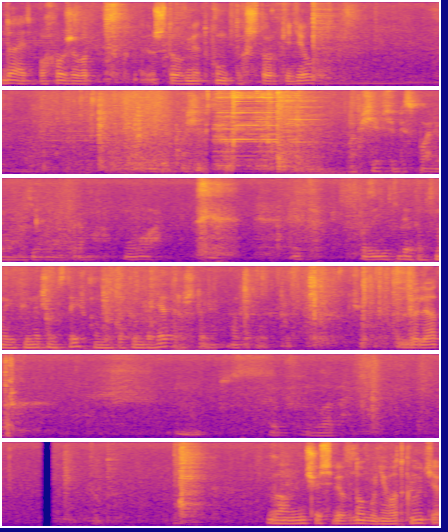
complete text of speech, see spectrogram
Да, это похоже вот, что в медпунктах шторки делают. Вообще, все беспалевым делаем прям. Во. Это позади тебя там, смотри, ты на чем стоишь, по-моему, от ингалятора, что ли? Вот это вот. Ингалятор. Ладно. Главное, ничего себе в ногу не воткнуть. Я,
